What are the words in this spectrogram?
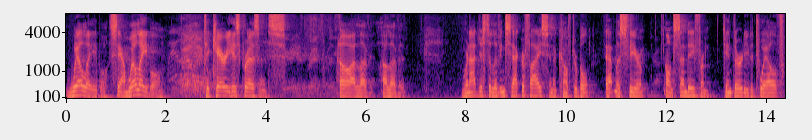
well able, say, I'm well able, to carry his presence. Oh, I love it. I love it. We're not just a living sacrifice in a comfortable atmosphere on Sunday from 10:30 to 12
